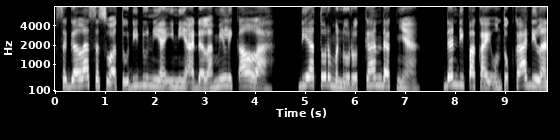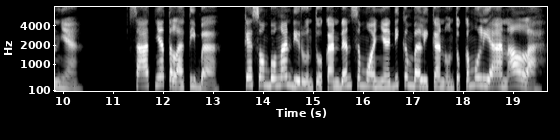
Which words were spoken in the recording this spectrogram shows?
Segala sesuatu di dunia ini adalah milik Allah. Diatur menurut kehendaknya dan dipakai untuk keadilannya. Saatnya telah tiba kesombongan diruntuhkan dan semuanya dikembalikan untuk kemuliaan Allah.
